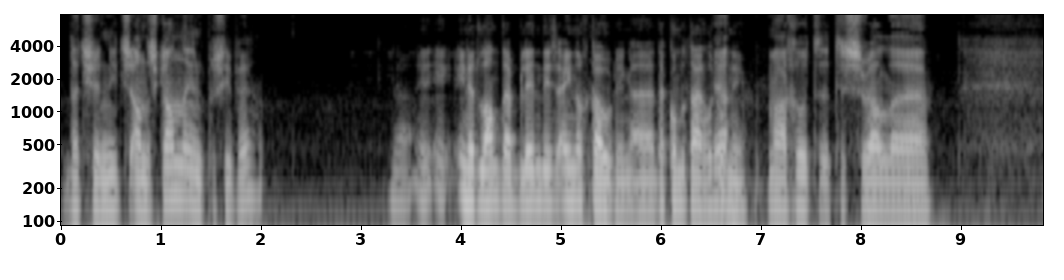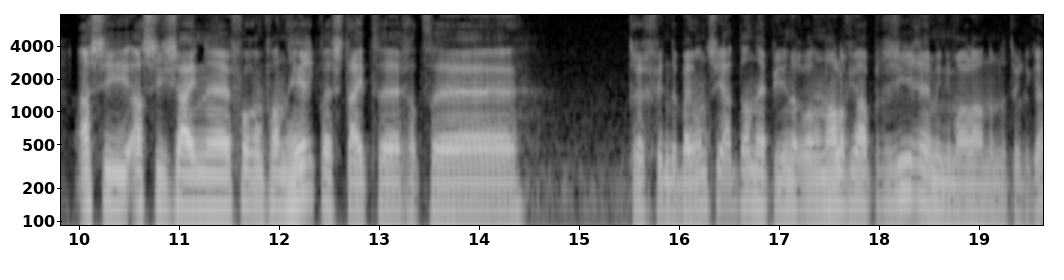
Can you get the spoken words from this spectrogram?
dat je niets anders kan in principe. Ja, in, in- het land der blinden is één nog koning. daar komt het eigenlijk Ja. op neer. Maar goed, het is wel. Als hij, als hij zijn vorm van Heracles tijd gaat terugvinden bij ons, ja, dan heb je nog wel een half jaar plezier eh, minimaal aan hem natuurlijk, hè?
